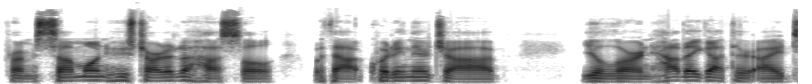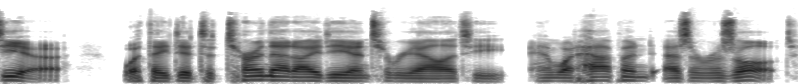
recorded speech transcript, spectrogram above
from someone who started a hustle without quitting their job. You'll learn how they got their idea, what they did to turn that idea into reality, and what happened as a result.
